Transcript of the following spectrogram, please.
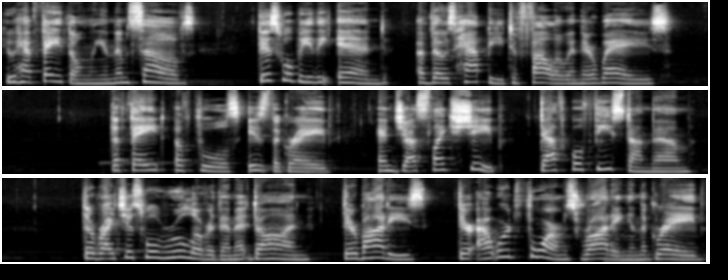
who have faith only in themselves. This will be the end of those happy to follow in their ways. The fate of fools is the grave, and just like sheep, death will feast on them. The righteous will rule over them at dawn, their bodies, their outward forms rotting in the grave,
